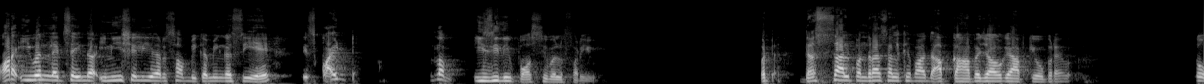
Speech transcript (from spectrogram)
और even let's say in the initial years of becoming a C is quite मतलब easily possible for you but दस साल, पंद्रह साल के बाद आप कहाँ पे जाओगे? आपके ऊपर है तो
